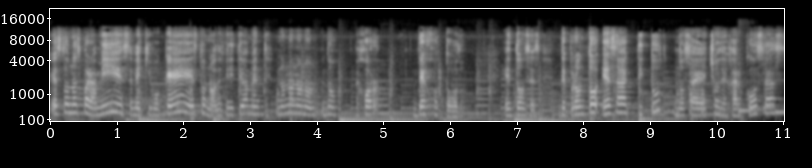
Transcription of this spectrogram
esto no es para mí, se me equivoqué, esto no, definitivamente, no, no, no, no, no, mejor dejo todo. Entonces, de pronto esa actitud nos ha hecho dejar cosas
